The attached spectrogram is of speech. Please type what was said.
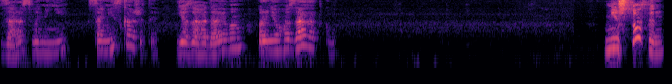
Зараз ви мені самі скажете. Я загадаю вам про нього загадку. Між сосен,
